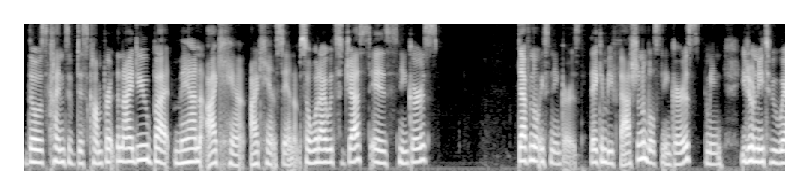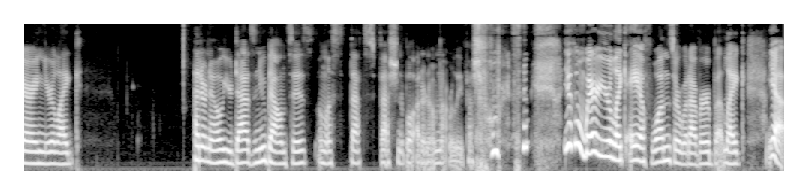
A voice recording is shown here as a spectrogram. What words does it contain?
those kinds of discomfort than I do, but man, I can't I can't stand them. So what I would suggest is sneakers. Definitely sneakers. They can be fashionable sneakers. I mean, you don't need to be wearing your like I don't know, your dad's New Balances, unless that's fashionable. I don't know. I'm not really a fashionable person. you can wear your like AF1s or whatever, but like, yeah,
